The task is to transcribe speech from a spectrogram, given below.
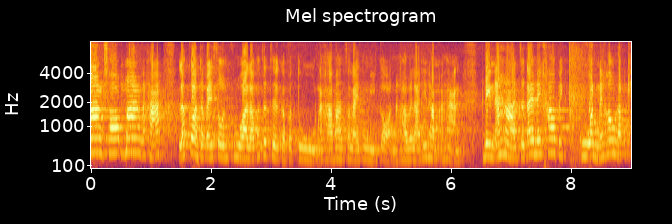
ากชอบมากนะคะ แล้วก่อนจะไปโซนครัวเราก็จะเจอกับประตูนะคะบานสไลด์ตรงนี้ก่อนนะคะ เวลาที่ทำอาหาร กลิ่นอาหารจะได้ไม่เข้าไปกวนในห้องรับแข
